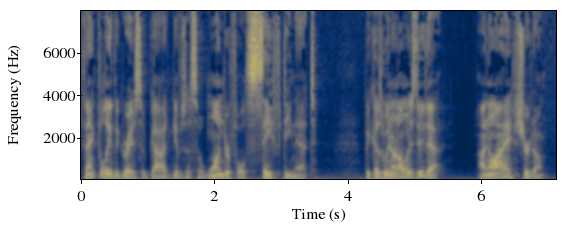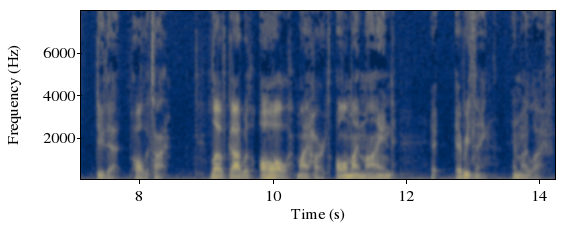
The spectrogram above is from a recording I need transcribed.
Thankfully, the grace of God gives us a wonderful safety net because we don't always do that. I know I sure don't do that all the time. Love God with all my heart, all my mind, everything in my life.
